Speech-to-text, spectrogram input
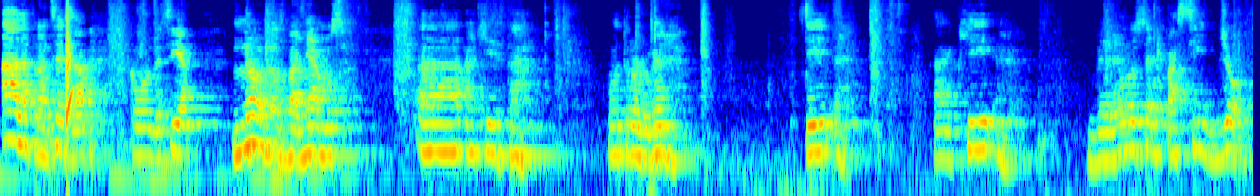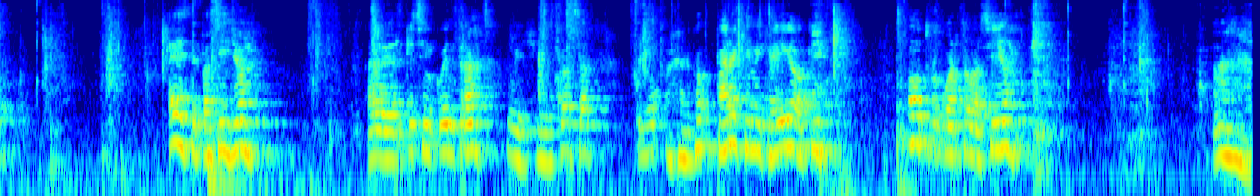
a la francesa. Como decía, no nos bañamos. Ah, aquí está otro lugar. Y aquí veremos el pasillo este pasillo. A ver qué se encuentra. Uy, mi cosa. algo para que me caiga o qué. Otro cuarto vacío. Ah.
